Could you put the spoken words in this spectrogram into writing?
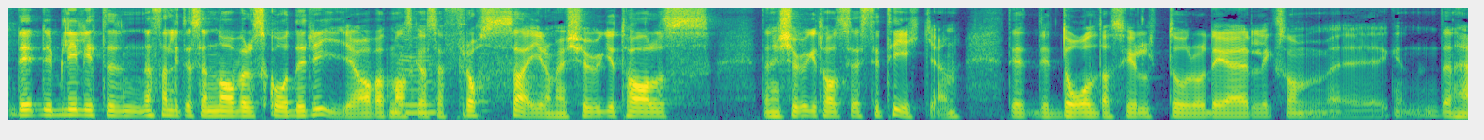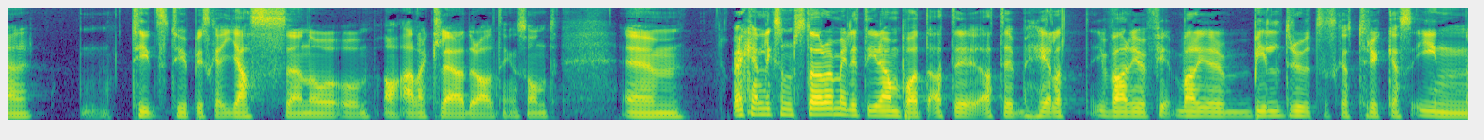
det, det blir lite, nästan lite så navelskåderi av att man ska så här, frossa i de här 20-tals, den här 20-talsestetiken. Det, det är dolda syltor och det är liksom eh, den här tidstypiska jazzen och, och ja, alla kläder och allting sånt. Um, och jag kan liksom störa mig lite grann på att, att, det, att det hela, i varje, varje bildruta ska tryckas in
